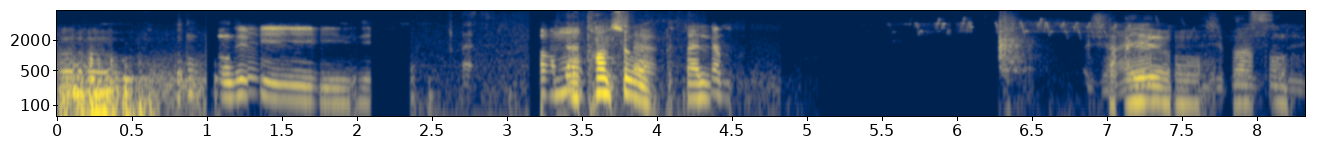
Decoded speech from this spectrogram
vous entendez les- Apparemment, À 30 ça- secondes. ça a l'air- J'ai Sérieux, rien, on- j'ai pas on sent- entendu.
